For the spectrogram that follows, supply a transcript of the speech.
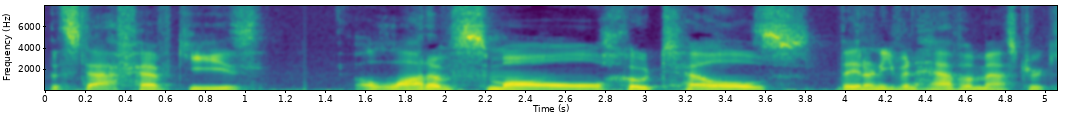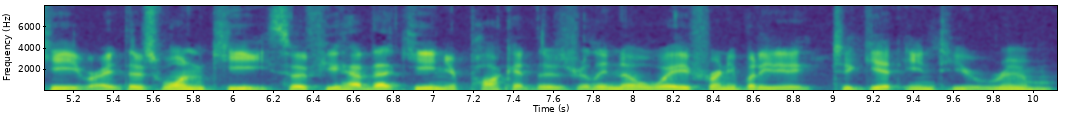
the staff have keys a lot of small hotels they don't even have a master key right? There's one key. So if you have that key in your pocket there's really no way for anybody to, to get into your room.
